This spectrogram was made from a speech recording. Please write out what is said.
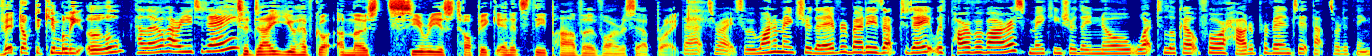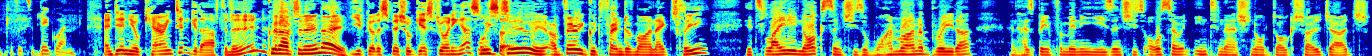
Vet Dr. Kimberly Earle. Hello, how are you today? Today you have got a most serious topic and it's the parvovirus outbreak. That's right. So we want to make sure that everybody is up to date with parvovirus, making sure they know what to look out for, how to prevent it, that sort of thing, because it's a big one. And Daniel Carrington, good afternoon. Good afternoon, Dave. You've got a special guest joining us We also. do. A very good friend of mine, actually. It's Lainey Knox, and she's a Weimaraner breeder and has been for many years, and she's also an international dog show judge.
